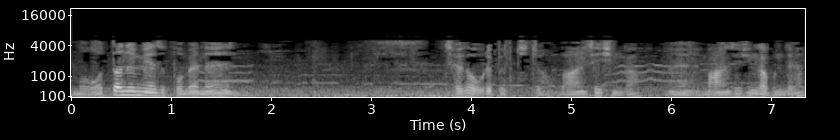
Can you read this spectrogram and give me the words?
뭐 어떤 의미에서 보면은 제가 올해 몇이죠? 43인가? 예, 43인가 본데요.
